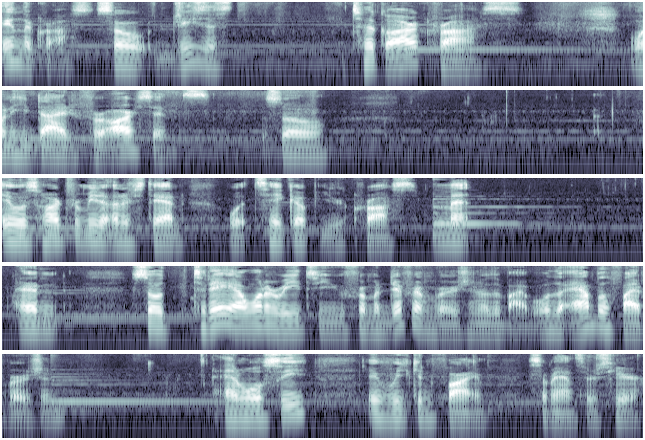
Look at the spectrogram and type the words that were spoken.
in the cross. So Jesus took our cross when he died for our sins. So it was hard for me to understand what take up your cross meant. And so today I want to read to you from a different version of the Bible, the Amplified version, and we'll see if we can find some answers here.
